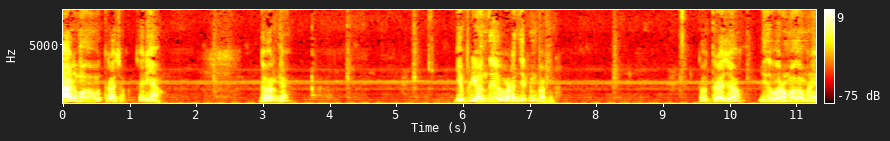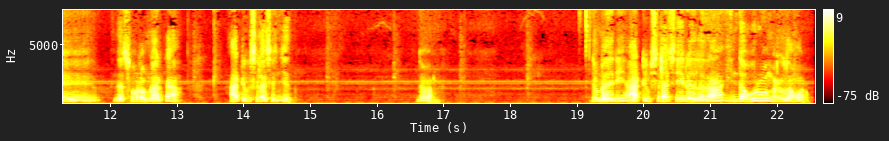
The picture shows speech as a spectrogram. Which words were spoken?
நாலு முகம் உத்ராஜம் சரியா? இது பாருங்க. எப்படி வந்து உடஞ்சிருக்குன்னு பாருங்கள் உத்ராஜம் இது ஒரு முகம்னு இந்த சூளம்லாம் இருக்கா? ஆர்டிஃபிஷியலாக செஞ்சது. இந்த பாருங்க. இந்த மாதிரி ஆர்டிஃபிஷியலாக செய்கிறதுல தான் இந்த உருவங்கள்லாம் வரும்.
